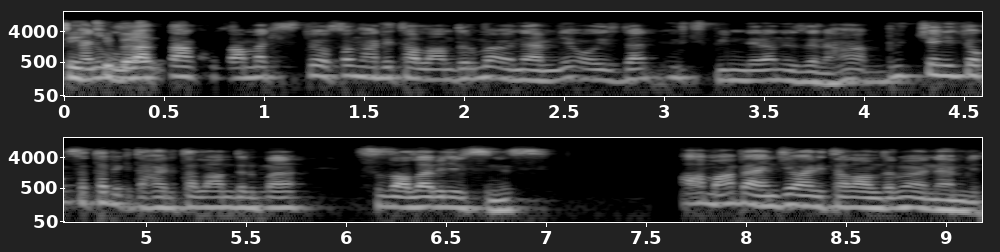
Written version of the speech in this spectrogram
Peki hani ben uzaktan kullanmak istiyorsan haritalandırma önemli. O yüzden 3000 liranın üzerine. Ha bütçeniz yoksa tabii ki de haritalandırmasız alabilirsiniz. Ama bence haritalandırma önemli.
